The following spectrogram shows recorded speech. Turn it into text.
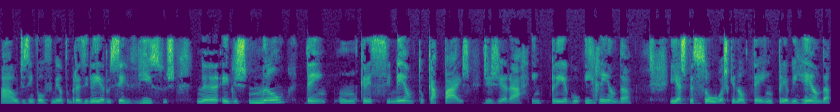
ah, o desenvolvimento brasileiro, os serviços, né, eles não têm um crescimento capaz de gerar emprego e renda. E as pessoas que não têm emprego e renda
